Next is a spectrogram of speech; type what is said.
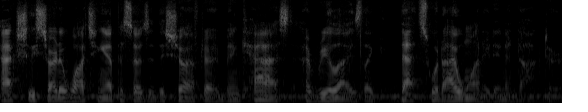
actually started watching episodes of the show after I'd been cast, I realized like that's what I wanted in a doctor.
